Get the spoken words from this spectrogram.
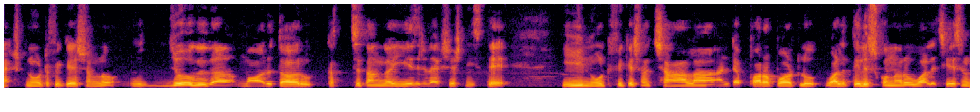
నెక్స్ట్ నోటిఫికేషన్లో ఉద్యోగిగా మారుతారు. ఖచ్చితంగా ఏజ్ రిలాక్సేషన్ ఇస్తే ఈ నోటిఫికేషన్ చాలా అంటే పొరపాట్లు వాళ్ళు తెలుసుకున్నారు వాళ్ళు చేసిన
